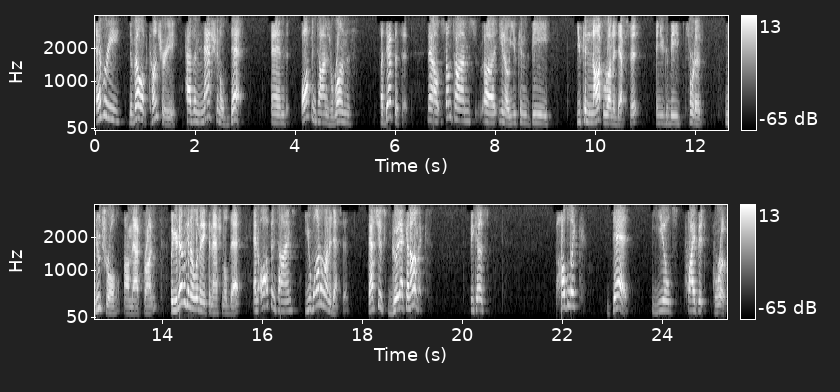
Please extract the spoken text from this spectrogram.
Every developed country has a national debt and oftentimes runs a deficit. Now, sometimes, uh, you know, you can be, you cannot run a deficit and you can be sort of neutral on that front, but you're never going to eliminate the national debt. And oftentimes, you want to run a deficit. That's just good economics because public debt yields private growth.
